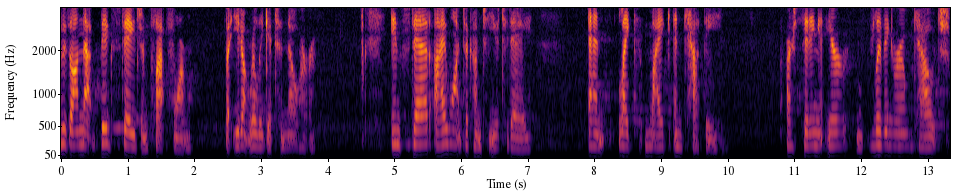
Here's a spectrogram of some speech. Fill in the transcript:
who's on that big stage and platform, but you don't really get to know her. Instead, I want to come to you today and, like Mike and Cathy, are sitting at your living room couch,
